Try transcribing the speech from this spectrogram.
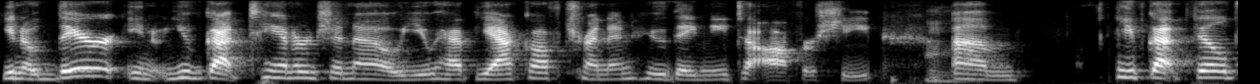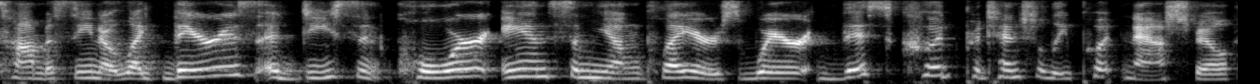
You know, there, you know, you've got Tanner Jeannot, you have Yakov Trenin, who they need to offer sheet. Mm-hmm. Um, You've got Phil Tomasino. Like there is a decent core and some young players where this could potentially put Nashville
